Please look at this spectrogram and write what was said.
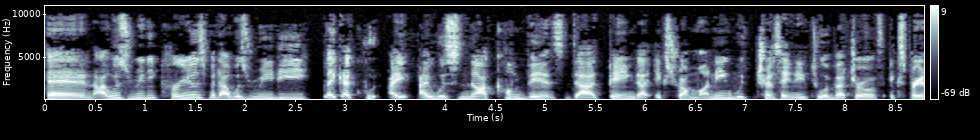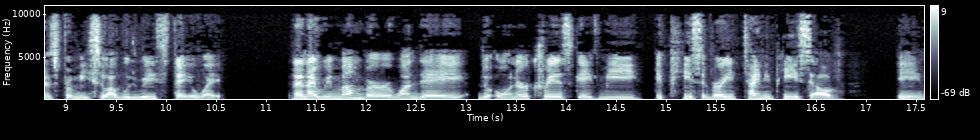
and I was really curious, but I was really like I could I I was not convinced that paying that extra money would translate into a better experience for me. So I would really stay away. And then I remember one day the owner Chris gave me a piece, a very tiny piece of a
